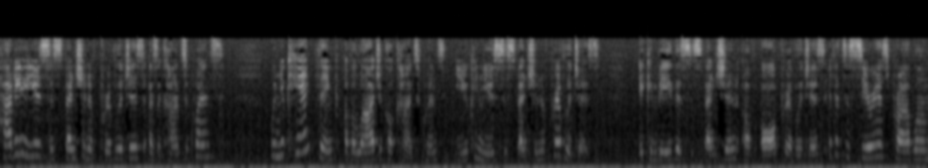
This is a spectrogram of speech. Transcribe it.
how do you use suspension of privileges as a consequence? When you can't think of a logical consequence, you can use suspension of privileges. It can be the suspension of all privileges if it's a serious problem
